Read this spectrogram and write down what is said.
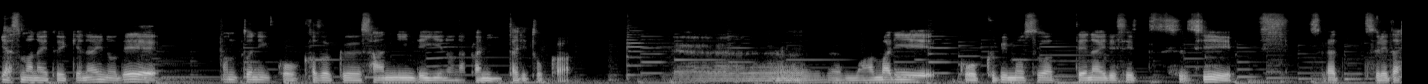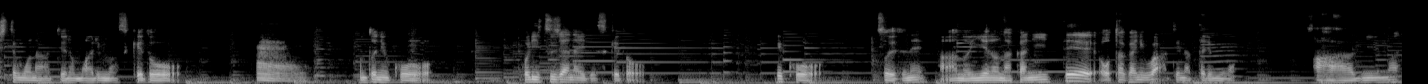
休まないといけないので、本当にこう家族3人で家の中にいたりとか、もあんまりこう首も座ってないですし、つら連れ出してもなっていうのもありますけど、うん。本当にこう、孤立じゃないですけど、結構、そうですね、あの家の中にいて、お互いにわーってなったりも、ありま、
